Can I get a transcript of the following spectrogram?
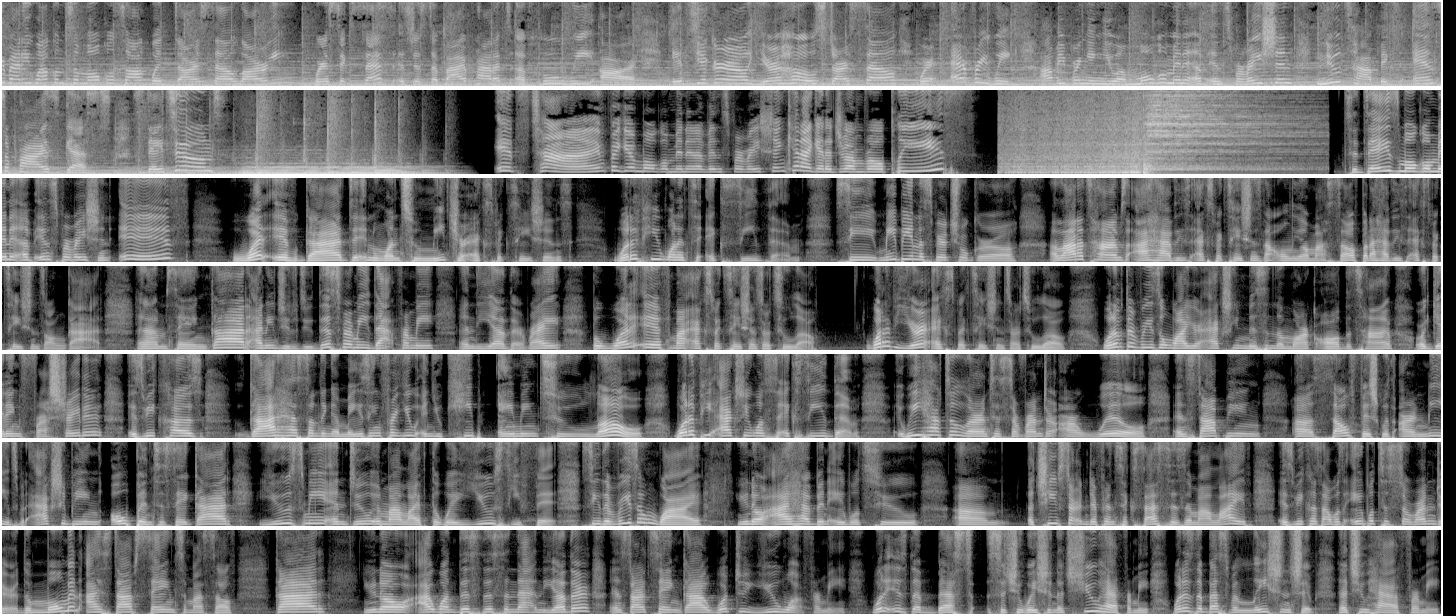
everybody, welcome to Mogul Talk with Darcel Laurie, where success is just a byproduct of who we are. It's your girl, your host, Darcel, where every week I'll be bringing you a mogul minute of inspiration, new topics, and surprise guests. Stay tuned. It's time for your mogul minute of inspiration. Can I get a drum roll, please? Today's Mogul Minute of Inspiration is What if God didn't want to meet your expectations? What if he wanted to exceed them? See, me being a spiritual girl, a lot of times I have these expectations not only on myself, but I have these expectations on God. And I'm saying, God, I need you to do this for me, that for me, and the other, right? But what if my expectations are too low? What if your expectations are too low? What if the reason why you're actually missing the mark all the time or getting frustrated is because God has something amazing for you and you keep aiming too low? What if He actually wants to exceed them? We have to learn to surrender our will and stop being uh, selfish with our needs, but actually being open to say, God, use me and do in my life the way you see fit. See, the reason why, you know, I have been able to, um, achieve certain different successes in my life is because I was able to surrender. The moment I stopped saying to myself, God, you know, I want this, this, and that, and the other, and start saying, God, what do you want for me? What is the best situation that you have for me? What is the best relationship that you have for me?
